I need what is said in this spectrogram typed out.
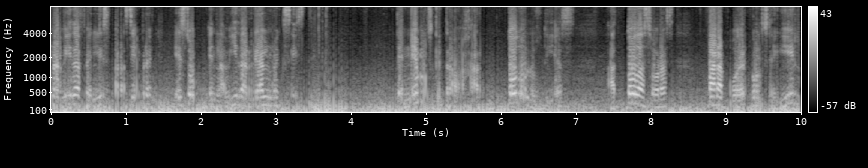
una vida feliz para siempre, eso en la vida real no existe. Tenemos que trabajar todos los días, a todas horas, para poder conseguir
